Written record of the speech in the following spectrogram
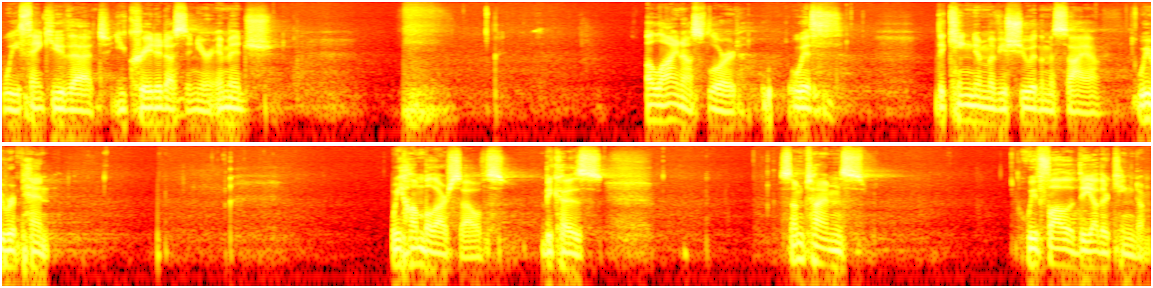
we thank you that you created us in your image align us, Lord, with the kingdom of Yeshua the Messiah. We repent. We humble ourselves because sometimes we've followed the other kingdom.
